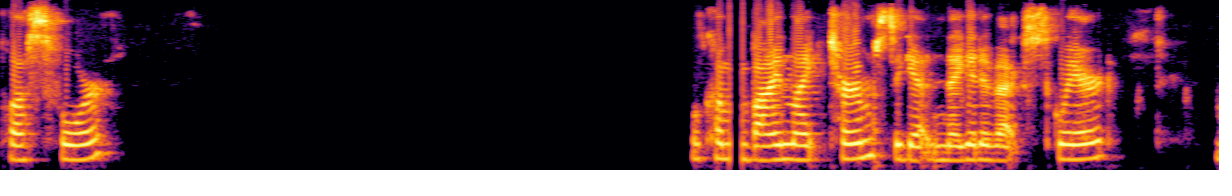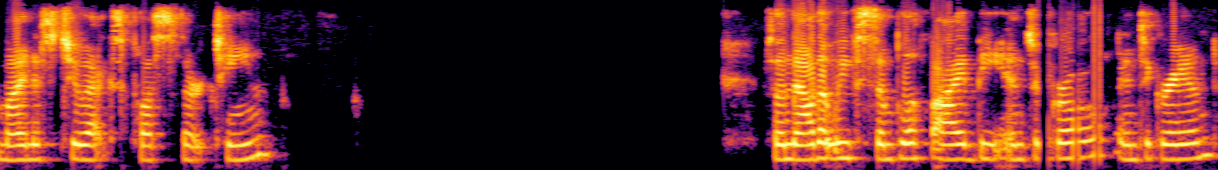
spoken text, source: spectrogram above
plus 4. We'll combine like terms to get negative x squared minus 2x plus 13. So now that we've simplified the integral, integrand,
